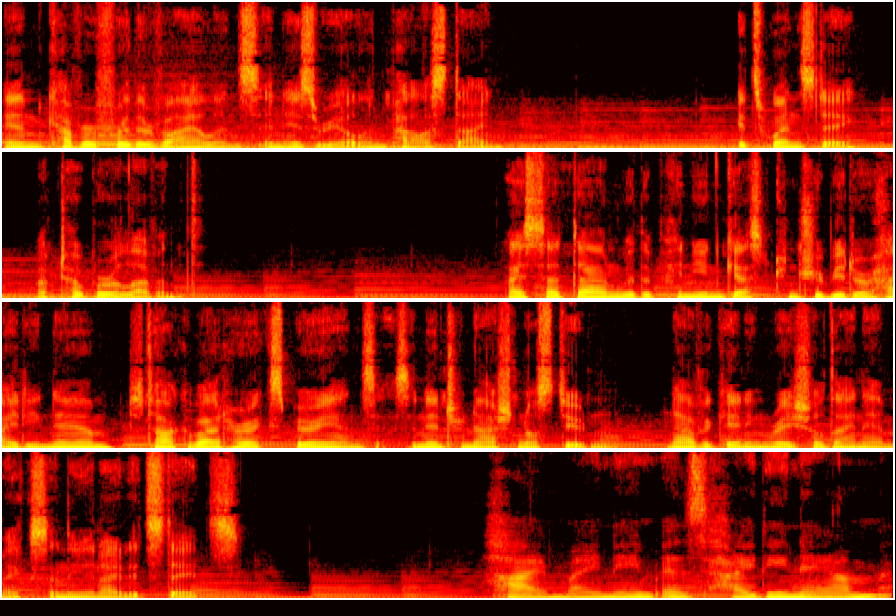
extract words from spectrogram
and cover further violence in Israel and Palestine. It's Wednesday, October 11th. I sat down with opinion guest contributor Heidi Nam to talk about her experience as an international student navigating racial dynamics in the United States. Hi, my name is Heidi Nam.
